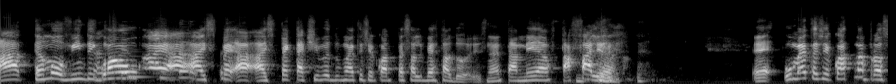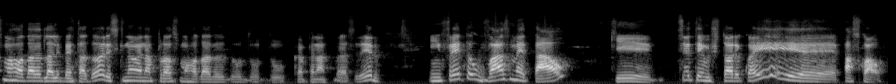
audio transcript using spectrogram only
tá, tamo ouvindo igual a, a, a a- expectativa do Meta G4 para essa Libertadores, né? Tá meio, tá falhando. É, o Meta G4 na próxima rodada da Libertadores, que não é na próxima rodada do, do, do Campeonato Brasileiro, enfrenta o Vaz Metal, que você tem um histórico aí, Pascoal?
